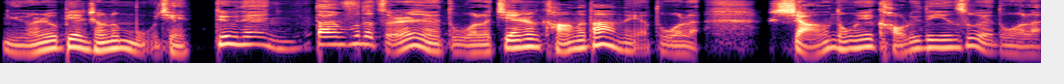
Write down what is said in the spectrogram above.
女儿又变成了母亲，对不对？你担负的责任也多了，肩上扛的担子也多了，想的东西、考虑的因素也多了。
